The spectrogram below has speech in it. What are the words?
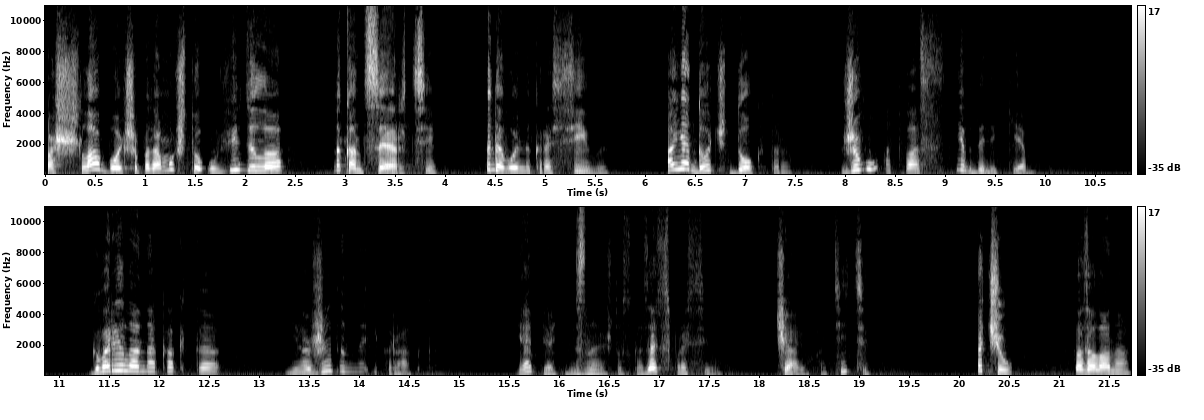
Пошла больше потому, что увидела на концерте. Вы довольно красивы. А я дочь доктора. Живу от вас невдалеке. Говорила она как-то неожиданно и кратко. Я опять не знаю, что сказать, спросил. «Чаю хотите?» «Хочу», — сказала она.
